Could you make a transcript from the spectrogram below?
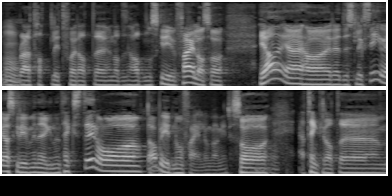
mm. ble tatt litt for at hun hadde, hadde noen skrivefeil. og så ja, jeg har dysleksi, og jeg skriver mine egne tekster, og da blir det noe feil noen ganger. Så jeg tenker at eh,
